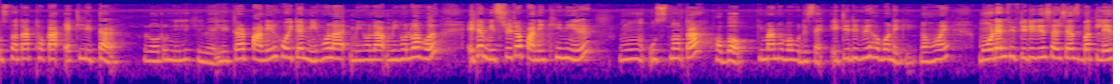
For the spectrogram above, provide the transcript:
উষ্ণতাত থকা এক লিটাৰ। ৰটো নিলিখিলোৱে। লিটাৰ পানীৰ সৈতে মিহলা মিহলা মিহলোৱা হ'ল। এতিয়া মিশ্ৰিত পানীখিনিৰ উষ্ণতা হ'ব। কিমান হ'ব সুধিছে? এইটি ডিগ্ৰী হ'ব নেকি? নহয়। মোৰ then fifty degree Celsius but less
